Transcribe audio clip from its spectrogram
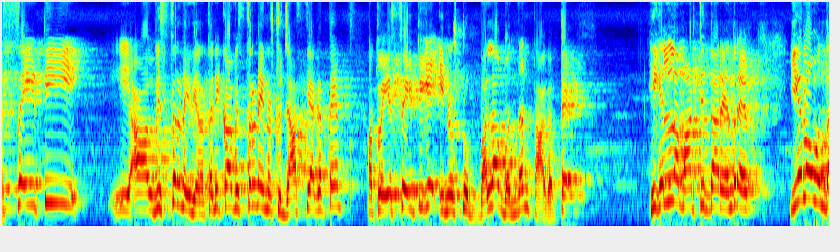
ಎಸ್ ಐ ಟಿ ಆ ವಿಸ್ತರಣೆ ಇದೆಯಲ್ಲ, ತನಿಖಾ ವಿಸ್ತರಣೆ ಇನ್ನಷ್ಟು ಜಾಸ್ತಿ ಆಗತ್ತೆ, ಅಥವಾ ಎಸ್ ಐ ಟಿಗೆ ಇನ್ನಷ್ಟು ಬಲ ಬಂದಂತಾಗತ್ತೆ. ಹೀಗೆಲ್ಲ ಮಾಡ್ತಿದ್ದಾರೆ ಅಂದ್ರೆ ಏನೋ ಒಂದು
